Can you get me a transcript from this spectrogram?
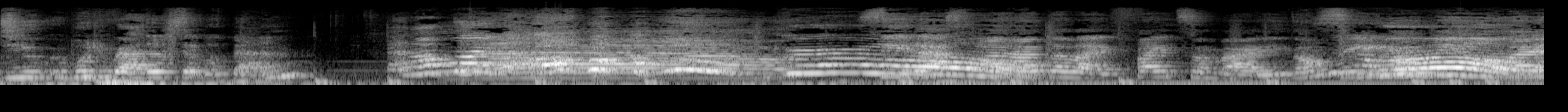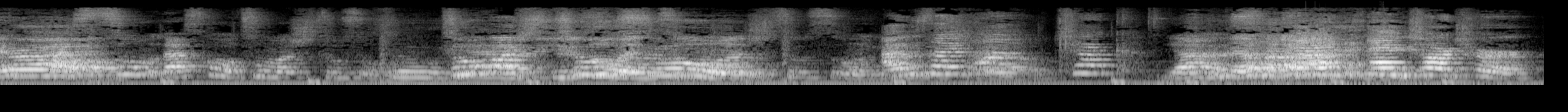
"Do you would you rather sit with them?" And I'm like, Wow. "Oh, girl." See, that's when I have to like fight somebody. Don't See, be girl, like, girl. That's, too, that's called too much too soon. Too Yeah, much you too soon. too much too I was like, ah, oh, check. Yeah. and, and, charge her.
